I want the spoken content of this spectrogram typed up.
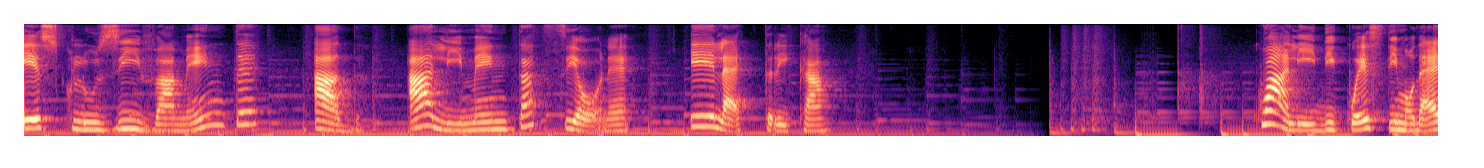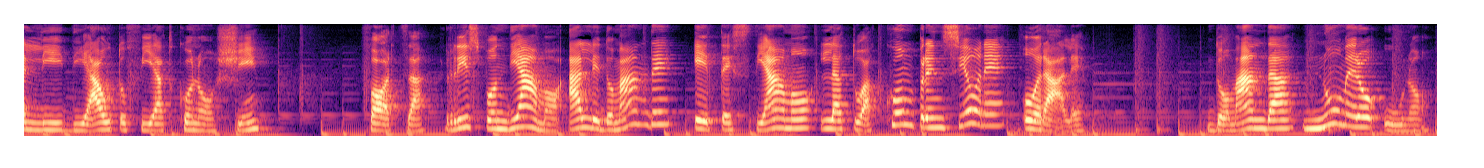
esclusivamente ad alimentazione elettrica. Quali di questi modelli di auto Fiat conosci? Forza, rispondiamo alle domande e testiamo la tua comprensione orale. Domanda numero 1.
